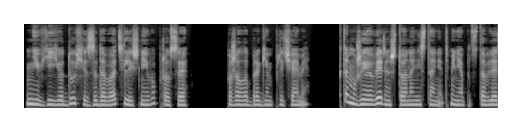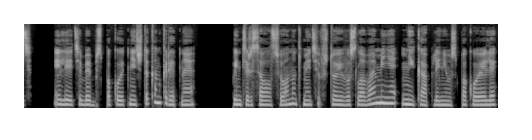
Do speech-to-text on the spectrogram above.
Не в ее духе задавать лишние вопросы. Пожал Ибрагим плечами. К тому же я уверен, что она не станет меня подставлять. Или тебя беспокоит нечто конкретное? Поинтересовался он, отметив, что его слова меня ни капли не успокоили.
